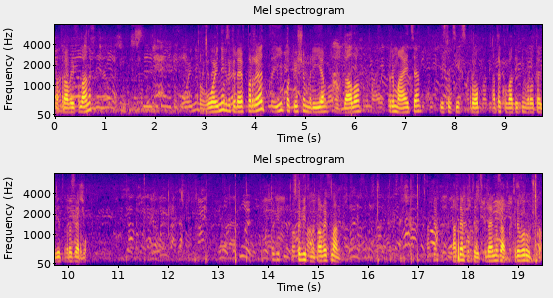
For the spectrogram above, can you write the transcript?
на правий фланг. Войник закидає вперед і поки що мрія вдало тримається після цих спроб атакувати їхні ворота від резерву. Пустовіт на правий фланг. Артем Пустовіт скидає назад. Криворучко.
